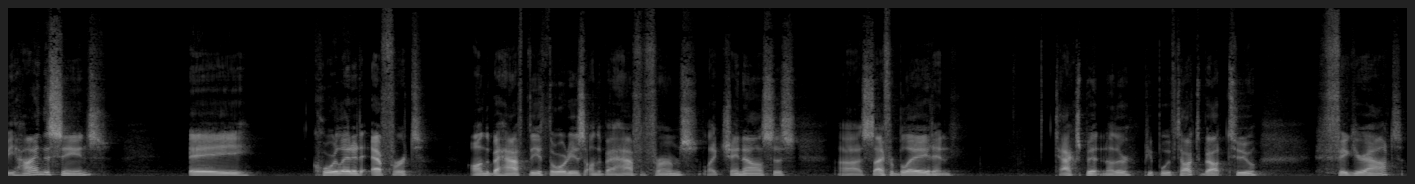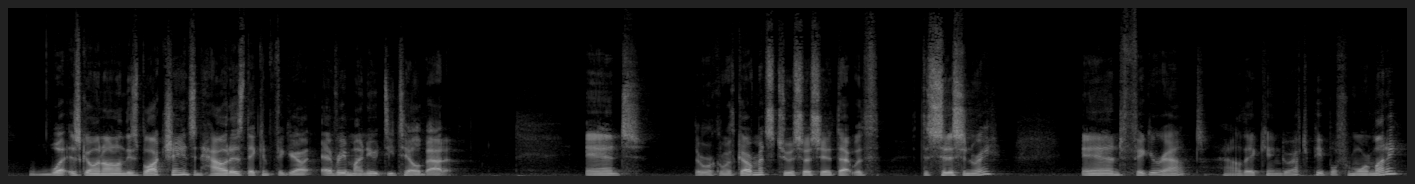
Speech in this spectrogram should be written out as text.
behind the scenes a correlated effort on the behalf of the authorities, on the behalf of firms like Chainalysis, uh, Cipherblade, and TaxBit and other people we've talked about to figure out what is going on on these blockchains and how it is they can figure out every minute detail about it. And they're working with governments to associate that with the citizenry and figure out how they can go after people for more money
